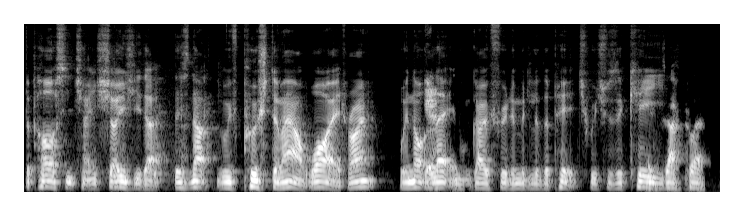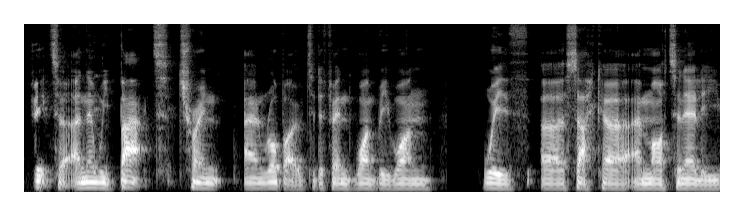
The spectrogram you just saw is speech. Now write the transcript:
the passing change shows you that there's not we've pushed them out wide, right? We're not Yeah. letting them go through the middle of the pitch, which was a key Exactly. Victor, and then we backed Trent and Robbo to defend one v one with uh, Saka and Martinelli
